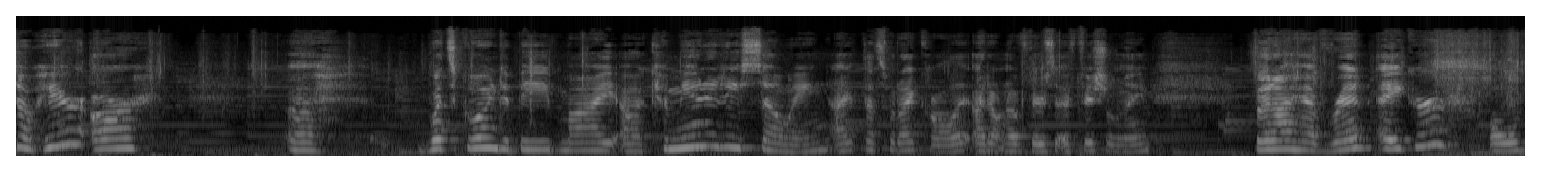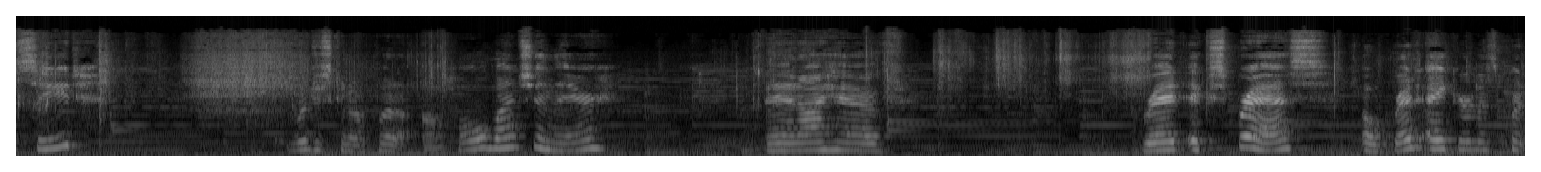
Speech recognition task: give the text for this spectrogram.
So here are uh, what's going to be my uh, community sowing. I, that's what I call it. I don't know if there's an official name. But I have Red Acre Old Seed. We're just going to put a, a whole bunch in there. And I have Red Express. Oh, Red Acre. Let's put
